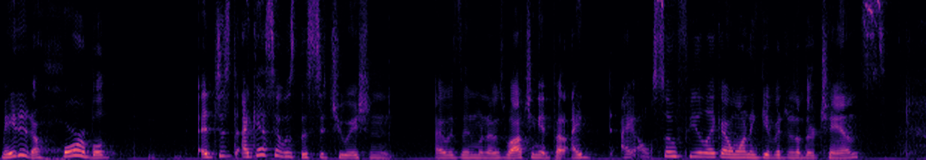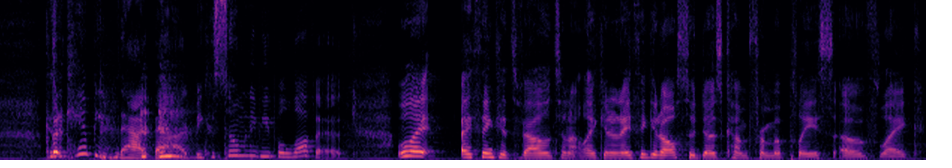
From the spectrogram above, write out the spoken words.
made it a horrible it just i guess it was the situation i was in when i was watching it but i i also feel like i want to give it another chance. Because it can't be that bad because so many people love it. Well, I, I think it's valid to not like it, and I think it also does come from a place of like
